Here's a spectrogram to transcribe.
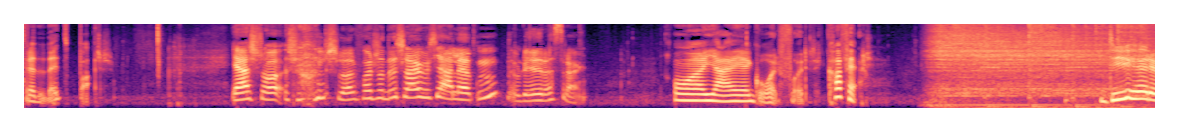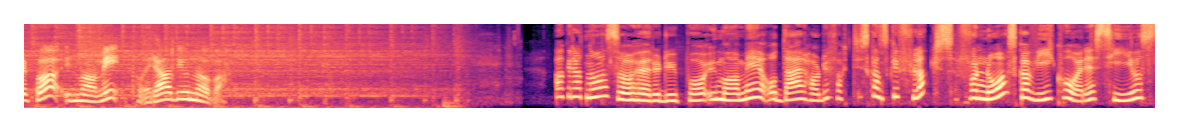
Tredje date bar. Jeg slår, slår, slår fortsatt et slag for kjærligheten. Det blir restaurant. Og jeg går for kafé. Du hører på Umami på Radio Nova. Akkurat nå så hører du på Umami, og der har du faktisk ganske flaks, for nå skal vi kåre Sios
